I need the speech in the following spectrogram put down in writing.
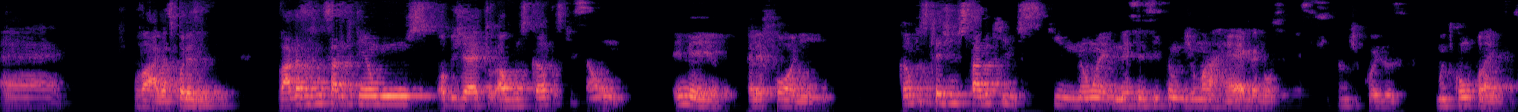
É, vagas, por exemplo. Vagas a gente sabe que tem alguns objetos, alguns campos que são e-mail, telefone, campos que a gente sabe que, que não é, necessitam de uma regra, não necessitam de coisas muito complexas.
